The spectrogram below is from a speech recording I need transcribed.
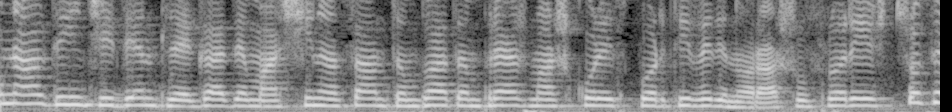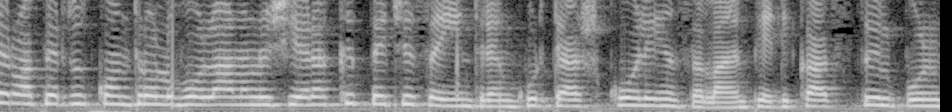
Un alt incident legat de mașină s-a întâmplat în preajma școlii sportive din orașul Florești. Șoferul a pierdut controlul volanului și era cât pe ce să intre în curtea școlii, însă l-a împiedicat stâlpul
